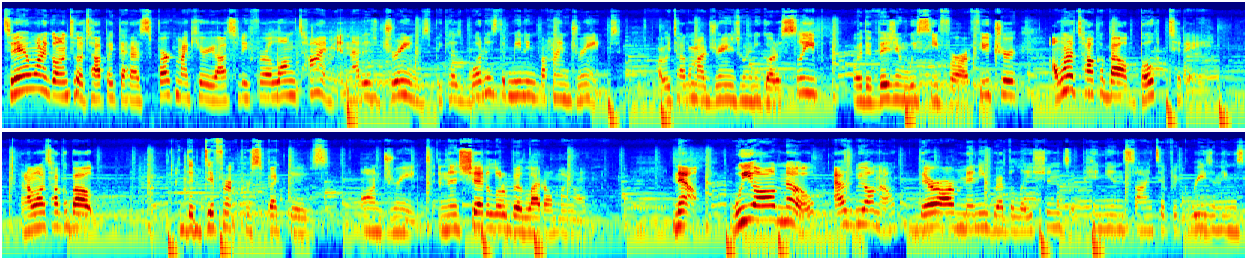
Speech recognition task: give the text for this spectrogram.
Today, I want to go into a topic that has sparked my curiosity for a long time, and that is dreams. Because what is the meaning behind dreams? Are we talking about dreams when you go to sleep or the vision we see for our future? I want to talk about both today. And I want to talk about the different perspectives on dreams and then shed a little bit of light on my own. Now, we all know, as we all know, there are many revelations, opinions, scientific reasonings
